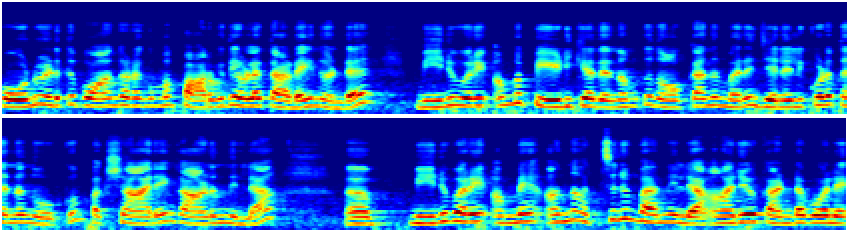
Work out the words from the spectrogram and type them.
ഫോണും എടുത്ത് പോകാൻ തുടങ്ങുമ്പോൾ പാർവതി അവളെ തടയുന്നുണ്ട്. മീനു പറയും അമ്മ പേടിക്കാതെ നമുക്ക് നോക്കാമെന്നും പറഞ്ഞ് ജനലിൽ കൂടെ തന്നെ നോക്കും പക്ഷെ ആരെയും കാണുന്നില്ല. മീനു പറയും അമ്മേ അന്ന് അച്ഛനും പറഞ്ഞില്ല ആരെയോ കണ്ട പോലെ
